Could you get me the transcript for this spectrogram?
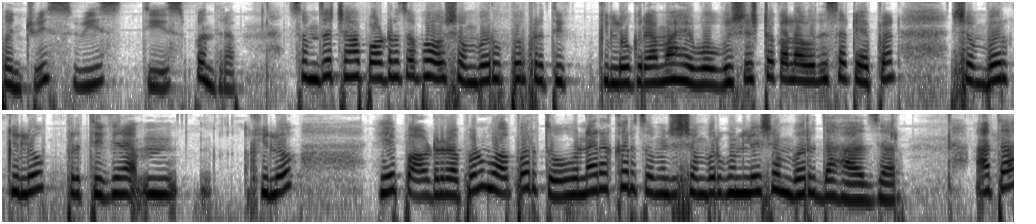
पंचवीस वीस तीस पंधरा. समजा चहा पावडरचा भाव शंभर रुपये प्रति किलोग्रॅम आहे व विशिष्ट कालावधीसाठी आपण शंभर किलो प्रतिग्रॅम किलो हे पावडर आपण वापरतो. होणारा खर्च म्हणजे शंभर गुणले शंभर दहा हजार. आता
